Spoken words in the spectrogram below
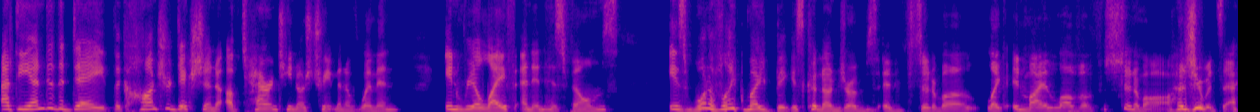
at the end of the day, the contradiction of Tarantino's treatment of women in real life and in his films is one of like my biggest conundrums in cinema, like in my love of cinema, as you would say.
